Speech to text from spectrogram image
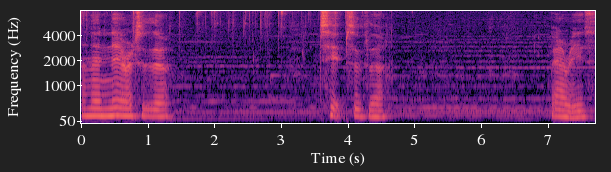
And then nearer to the tips of the berries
